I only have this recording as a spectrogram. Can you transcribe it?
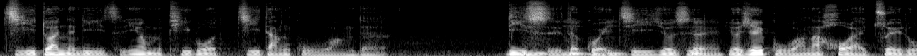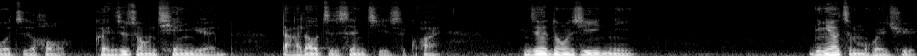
极端的例子，因为我们提过几档股王的历史的轨迹，就是有些股王他后来坠落之后，可能是从千元打到只剩几十块，你这个东西你你要怎么回去？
